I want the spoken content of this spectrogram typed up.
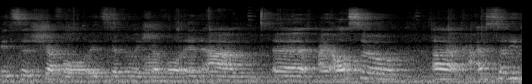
it's a shuffle. It's definitely a shuffle. And um, uh, I also uh, I studied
